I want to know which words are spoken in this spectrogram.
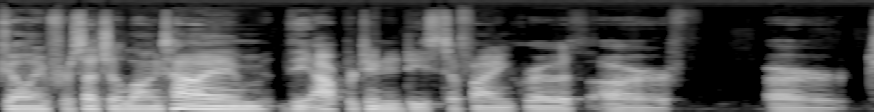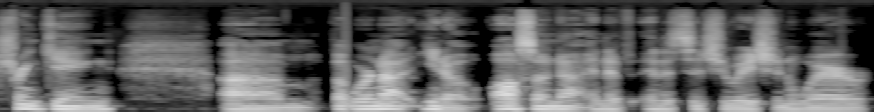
going for such a long time. The opportunities to find growth are are shrinking, um, but we're not, you know, also not in a, in a situation where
